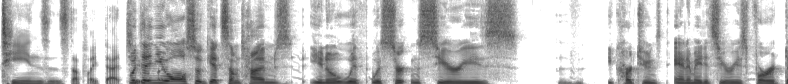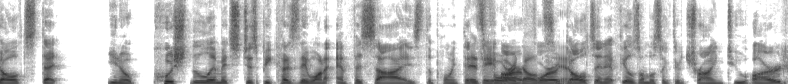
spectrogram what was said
teens and stuff like that too. But then you also get sometimes, you know, with with certain series, cartoons, animated series for adults that you know push the limits just because they want to emphasize the point that It's they for are adults, for yeah. adults, and it feels almost like they're trying too hard.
